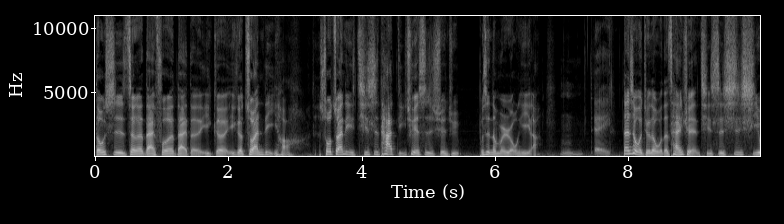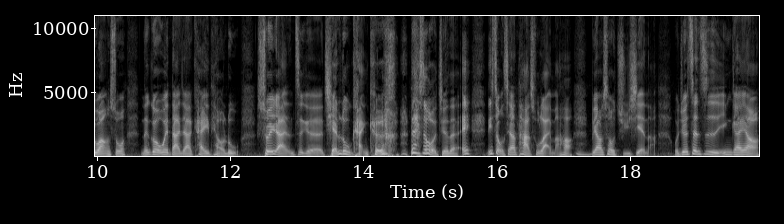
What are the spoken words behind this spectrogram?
都是正二代、富二代的一个一个专利哈，说专利，其实它的确是选举不是那么容易啦。嗯，对。但是我觉得我的参选其实是希望说能够为大家开一条路，虽然这个前路坎坷，但是我觉得，哎，你总是要踏出来嘛，哈，不要受局限呐。我觉得政治应该要，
